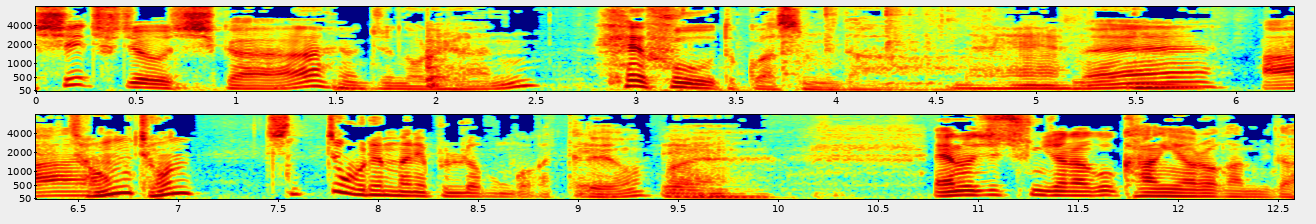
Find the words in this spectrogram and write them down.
씨, 추재호 씨가 연주 노래한 해후 듣고 왔습니다. 네. 네. 아, 정, 전 진짜 오랜만에 불러본 것 같아요. 그래요? 예. 네. 에너지 충전하고 강의하러 갑니다.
